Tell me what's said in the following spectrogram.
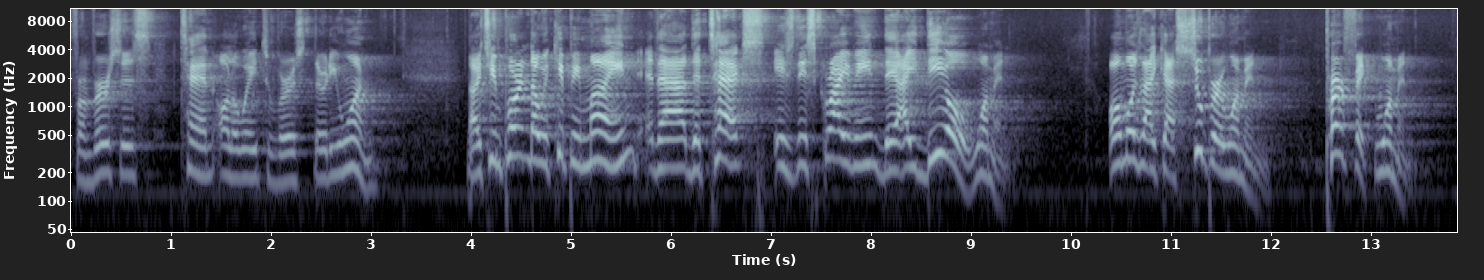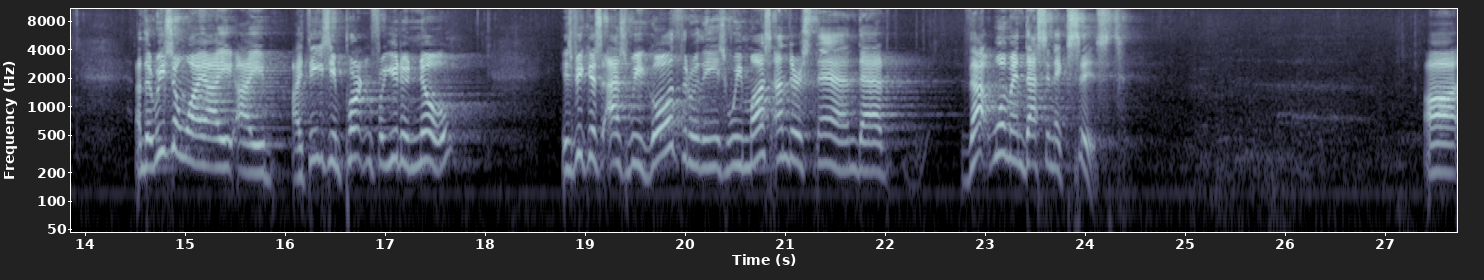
from verses 10 all the way to verse 31. Now, it's important that we keep in mind that the text is describing the ideal woman, almost like a superwoman, perfect woman. And the reason why I, I, I think it's important for you to know is because as we go through these, we must understand that that woman doesn't exist. Uh,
